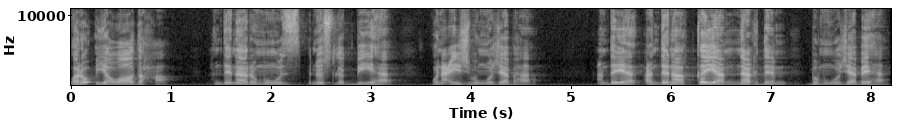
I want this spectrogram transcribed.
ورؤية واضحة. عندنا رموز بنسلك بيها ونعيش بموجبها. عندنا قيم نخدم بموجبها.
